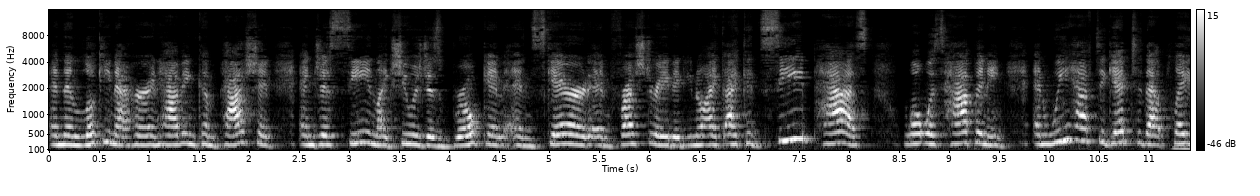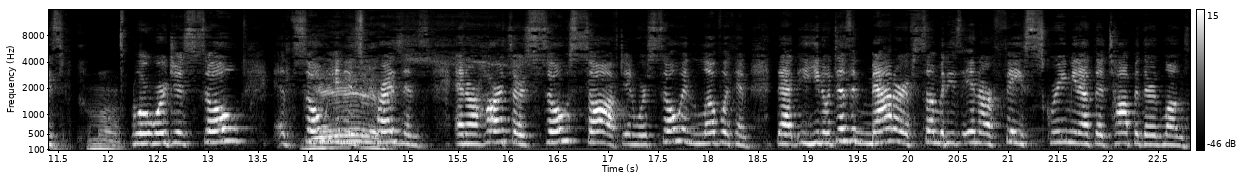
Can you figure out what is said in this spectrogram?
and then looking at her and having compassion and just seeing like she was just broken and scared and frustrated. You know i, I could see past what was happening. And we have to get to that place mm, on. where we're just so so in his presence and our hearts are so soft and we're so in love with him that you know it doesn't matter if somebody's in our face screaming at the top of their lungs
